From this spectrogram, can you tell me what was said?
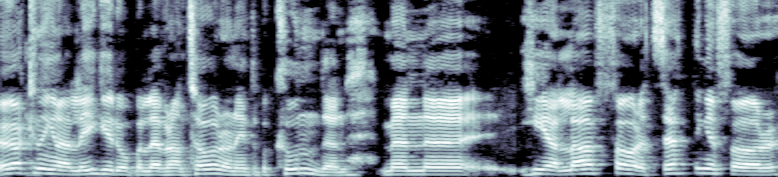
Ökningarna ligger då på leverantören och inte på kunden. Men eh, hela förutsättningen för,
